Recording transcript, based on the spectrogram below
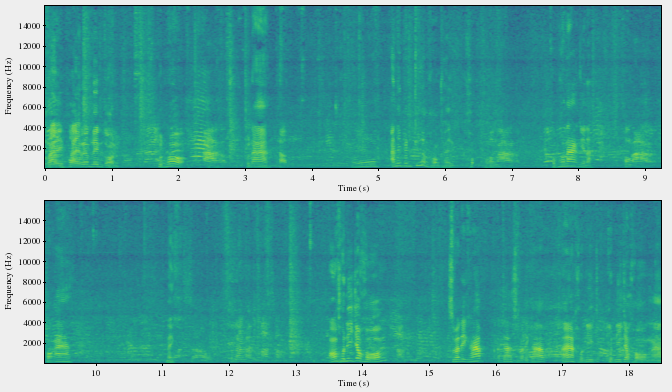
ใครใครเริ่มเล่นก่อน คุณพ่ออาครับคุณอาครับโอ้อันนี้เป็นเครื่องของใครของขขอองงอาครับของพ่อนาคนี่นะของอาของอาในคนนั้นแบบบ้านสาวอ๋อคนนี้เจ้าของ ครับสวัสดีครับ อาจารย์สวัสดีครับอ่าคนนี้คนนี้เจ้าของอะ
